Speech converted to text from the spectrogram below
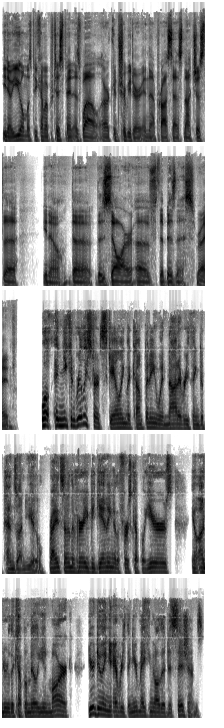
you know, you almost become a participant as well or a contributor in that process, not just the, you know, the, the czar of the business, right? Well, and you can really start scaling the company when not everything depends on you, right? So in the very beginning of the first couple years, you know, under the couple million mark, you're doing everything. You're making all the decisions.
